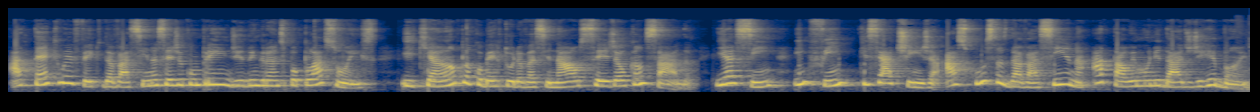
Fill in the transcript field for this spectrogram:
até que o efeito da vacina seja compreendido em grandes populações e que a ampla cobertura vacinal seja alcançada. E assim, enfim, que se atinja às custas da vacina a tal imunidade de rebanho.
